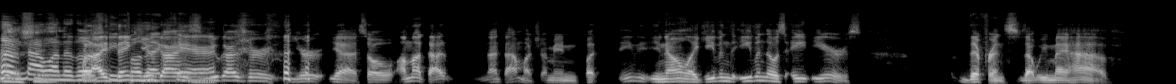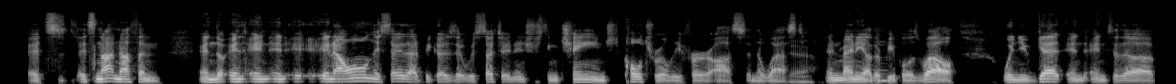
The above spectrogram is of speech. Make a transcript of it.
I'm she's- not one of those but I people think you guys, care. you guys are you're yeah. So I'm not that not that much. I mean, but even, you know, like even even those eight years difference that we may have, it's it's not nothing. And the and and and, and I'll only say that because it was such an interesting change culturally for us in the West Yeah. and many other Mhm. people as well. When you get in into the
